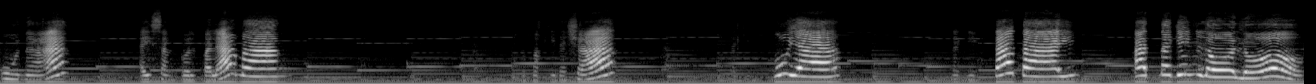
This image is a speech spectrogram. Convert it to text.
Una, ay sanggol pa lamang. Lumaki na siya. Naging kuya. Naging tatay. At naging lolo.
